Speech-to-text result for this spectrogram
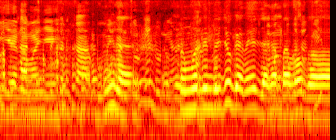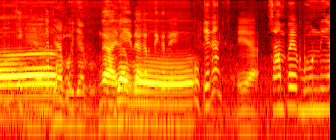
Iya, namanya. kan ke bumi Enggak. hancurkan dunia. Temu rindu juga nih Jakarta tugasnya Bogor. Jabu jabu. Enggak ini udah ngerti gue nih. Iya kan? Iya. Sampai dunia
